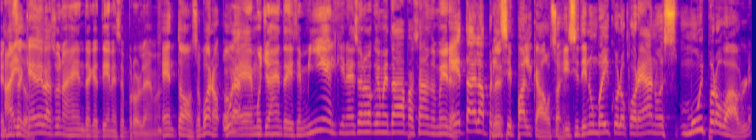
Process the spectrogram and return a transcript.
hay Entonces. ¿qué debe hacer una gente que tiene ese problema? Entonces, bueno, una, hay mucha gente que dice, mielquina, eso era lo que me estaba pasando. Mira, Esta es la principal causa. Y si tiene un vehículo coreano, es muy probable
